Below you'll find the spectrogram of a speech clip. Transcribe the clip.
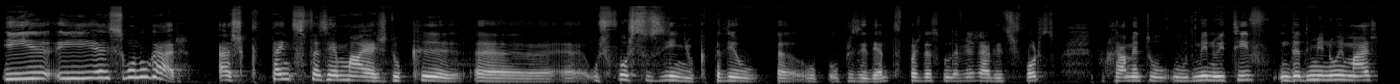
E, e em segundo lugar, acho que tem de se fazer mais do que uh, uh, o esforçozinho que pediu uh, o, o, Presidente, depois da segunda vez já disse esforço, porque realmente o, o, diminutivo ainda diminui mais.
